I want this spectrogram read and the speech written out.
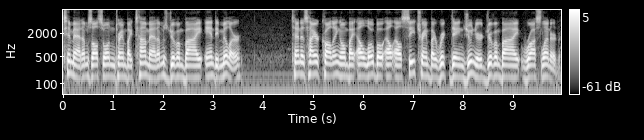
Tim Adams, also owned and trained by Tom Adams, driven by Andy Miller. 10 is Higher Calling, owned by El Lobo LLC, trained by Rick Dane Jr., driven by Ross Leonard.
